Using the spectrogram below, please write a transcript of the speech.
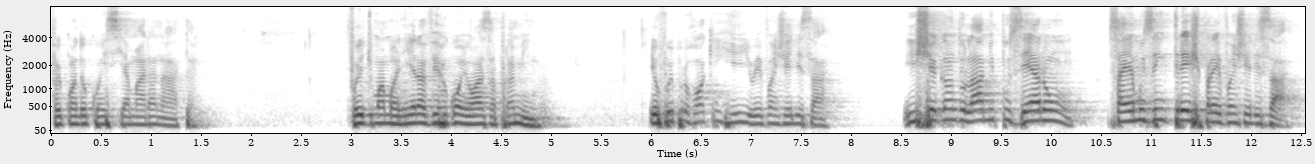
foi quando eu conheci a Maranata. Foi de uma maneira vergonhosa para mim. Eu fui para o Rock in Rio evangelizar. E chegando lá, me puseram, saímos em três para evangelizar.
